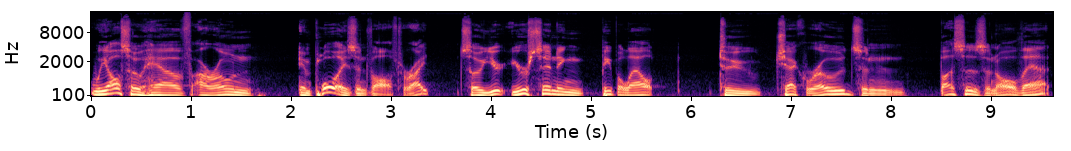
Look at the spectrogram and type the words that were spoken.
we also have our own employees involved, right? So you're you're sending people out to check roads and buses and all that.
